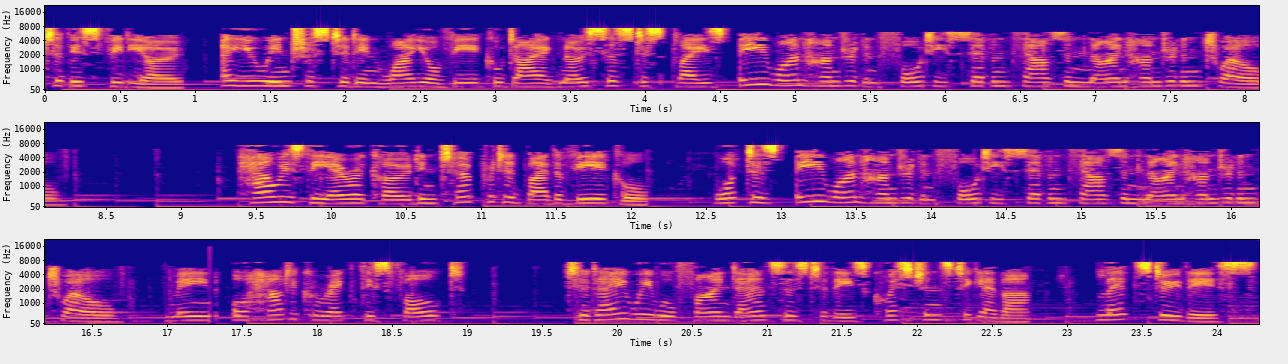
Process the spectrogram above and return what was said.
to this video. Are you interested in why your vehicle diagnosis displays B147912? How is the error code interpreted by the vehicle? What does B147912 mean, or how to correct this fault? Today we will find answers to these questions together. Let's do this.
